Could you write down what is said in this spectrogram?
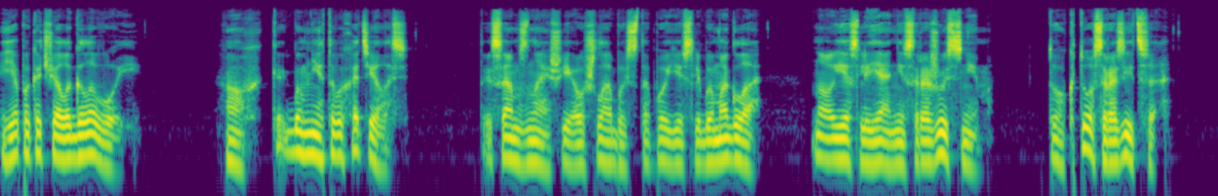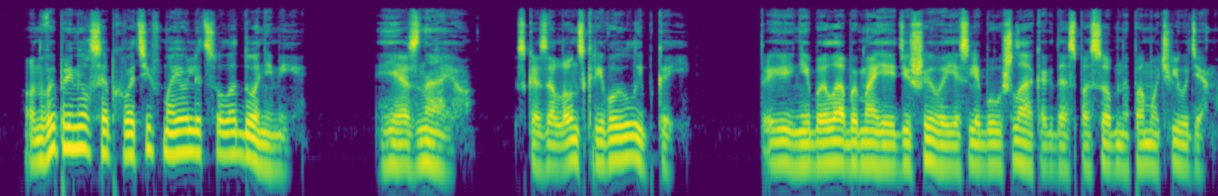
Я покачала головой. «Ох, как бы мне этого хотелось. Ты сам знаешь, я ушла бы с тобой, если бы могла. Но если я не сражусь с ним, то кто сразится?» Он выпрямился, обхватив мое лицо ладонями. «Я знаю», — сказал он с кривой улыбкой. «Ты не была бы моей дешевой, если бы ушла, когда способна помочь людям.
